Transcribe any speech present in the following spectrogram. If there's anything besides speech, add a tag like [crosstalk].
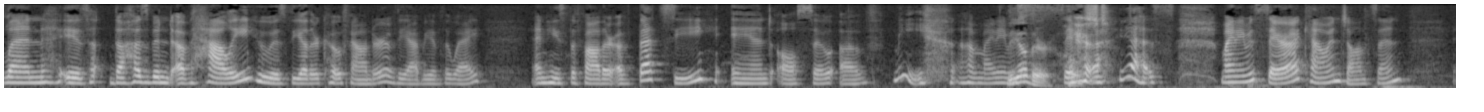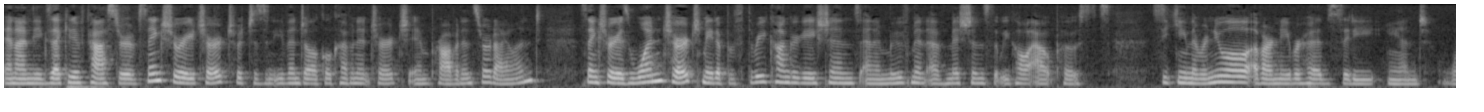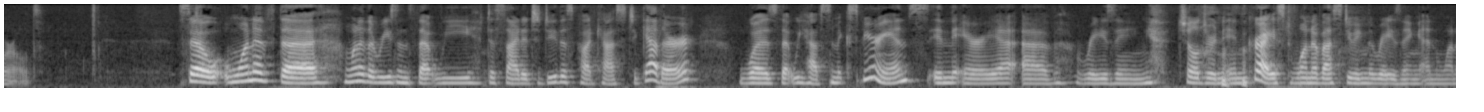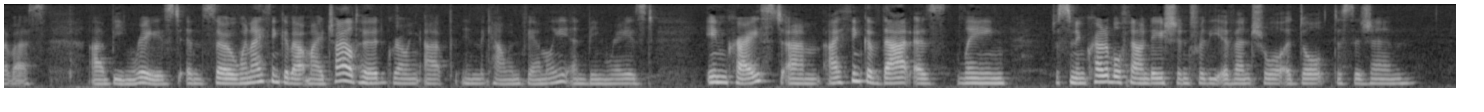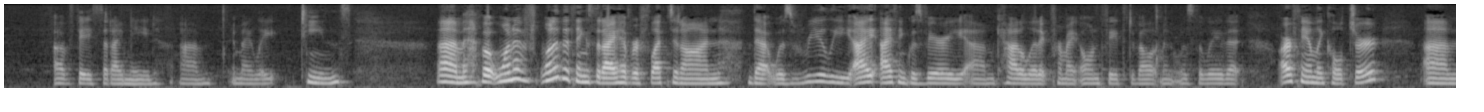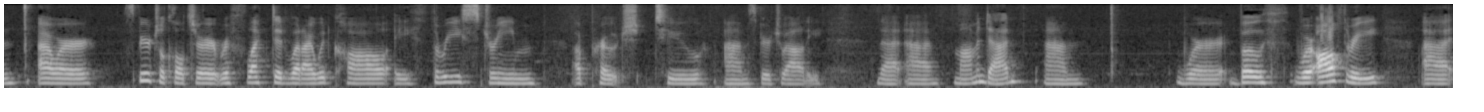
Len is the husband of Hallie, who is the other co founder of the Abbey of the Way. And he's the father of Betsy and also of me. [laughs] Uh, my name the is other Sarah. Host. [laughs] Yes. My name is Sarah Cowan Johnson, and I'm the executive pastor of Sanctuary Church, which is an evangelical covenant church in Providence, Rhode Island. Sanctuary is one church made up of three congregations and a movement of missions that we call outposts, seeking the renewal of our neighborhood, city, and world. So one of the one of the reasons that we decided to do this podcast together was that we have some experience in the area of raising [laughs] children in [laughs] Christ. one of us doing the raising and one of us uh, being raised. And so when I think about my childhood growing up in the Cowan family and being raised in Christ, um, I think of that as laying just an incredible foundation for the eventual adult decision of faith that I made um, in my late teens. Um, but one of one of the things that I have reflected on that was really I, I think was very um, catalytic for my own faith development was the way that our family culture, um, our spiritual culture, reflected what I would call a three stream approach to um, spirituality. That uh, mom and dad um, were both, were all three. Uh,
